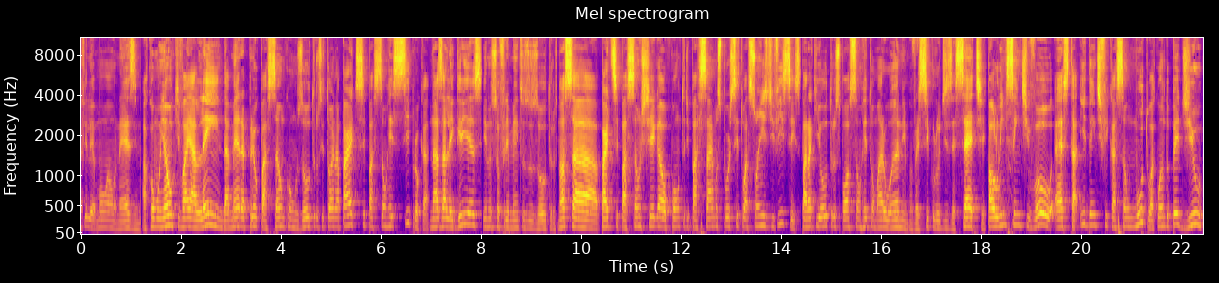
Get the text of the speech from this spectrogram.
Filemão a Onésimo. A comunhão que vai além da mera preocupação com os outros se torna participação recíproca nas alegrias e nos sofrimentos dos outros. Nossa participação chega ao ponto de passarmos por situações difíceis para que outros possam retomar o ânimo. No versículo 17, Paulo incentivou esta identificação mútua quando pediu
